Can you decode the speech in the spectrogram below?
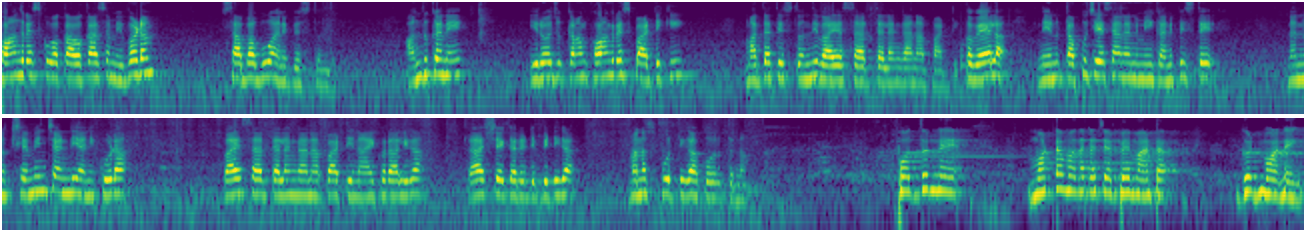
కాంగ్రెస్కు ఒక అవకాశం ఇవ్వడం సబబు అనిపిస్తుంది. అందుకనే ఈరోజు కాంగ్రెస్ పార్టీకి మద్దతు ఇస్తుంది వైఎస్ఆర్ తెలంగాణ పార్టీ. ఒకవేళ నేను తప్పు చేశానని మీకు అనిపిస్తే నన్ను క్షమించండి అని కూడా వైఎస్ఆర్ తెలంగాణ పార్టీ నాయకురాలిగా రాజశేఖర రెడ్డి బిడ్డిగా మనస్ఫూర్తిగా కోరుతున్నాం. పొద్దున్నే మొట్టమొదట చెప్పే మాట గుడ్ మార్నింగ్.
